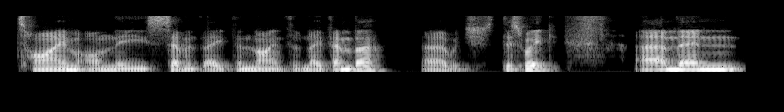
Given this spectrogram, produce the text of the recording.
time on the seventh, eighth, and 9th of November, uh, which is this week um, then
